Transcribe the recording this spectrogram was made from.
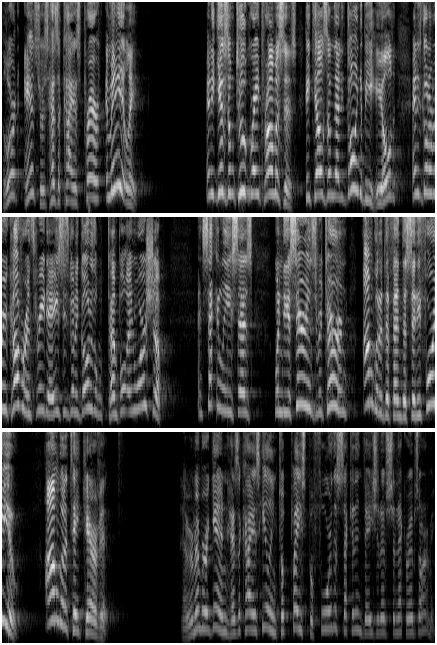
The Lord answers Hezekiah's prayer immediately. And he gives them two great promises. He tells them that he's going to be healed and he's going to recover in three days. He's going to go to the temple and worship. And secondly, he says, when the Assyrians return, I'm going to defend the city for you. I'm going to take care of it. Now remember again, Hezekiah's healing took place before the second invasion of Sennacherib's army.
